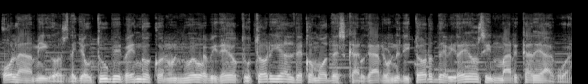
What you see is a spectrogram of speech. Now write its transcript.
Hola amigos de Youtube vengo con un nuevo video tutorial de cómo descargar un editor de video sin marca de agua.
